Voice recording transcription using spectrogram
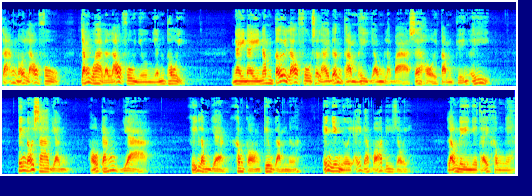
cản nổi lão phu, chẳng qua là lão phu nhường nhịn thôi. Ngày này năm tới lão phu sẽ lại đến thăm hy vọng là bà sẽ hồi tâm chuyển ý. Tiếng nói xa dần, hổ trắng và khỉ lông vàng không còn kêu gầm nữa. Hiển nhiên người ấy đã bỏ đi rồi. Lão Ni như thể không nghe,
